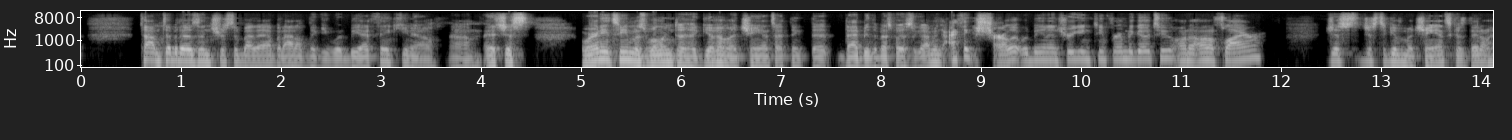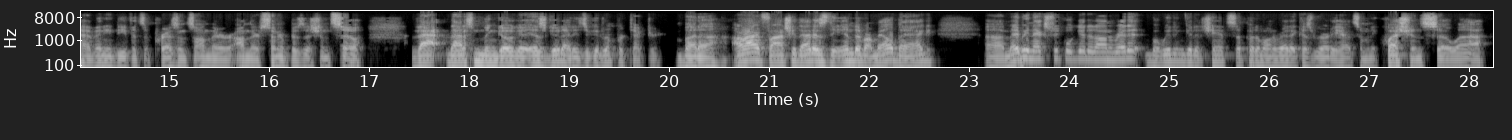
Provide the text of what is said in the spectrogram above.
Tom Thibodeau is interested by that, but I don't think he would be. I think you know, um, it's just where any team is willing to give him a chance, I think that that'd be the best place to go. I mean, I think Charlotte would be an intriguing team for him to go to on a, on a flyer, just just to give him a chance because they don't have any defensive presence on their on their center position. So that that is something Goga is good at. He's a good rim protector. But uh, all right, Facci, that is the end of our mailbag. Uh, maybe next week we'll get it on Reddit, but we didn't get a chance to put them on Reddit because we already had so many questions. So, uh,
